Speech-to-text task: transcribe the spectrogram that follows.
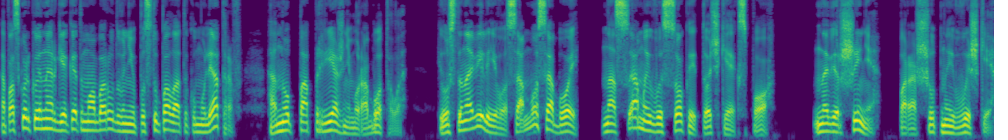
а поскольку энергия к этому оборудованию поступала от аккумуляторов, оно по-прежнему работало. И установили его, само собой, на самой высокой точке Экспо. На вершине парашютной вышки.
